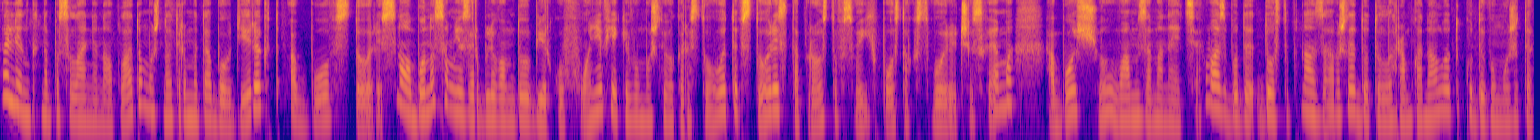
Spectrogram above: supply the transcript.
А лінк на посилання на оплату можна отримати або в Дірект, або в сторіс. Ну а бонусом я зроблю вам дообірку фонів, які ви можете використовувати в сторіс та просто в своїх постах, створюючи схеми або що вам заманеться. У вас буде доступ назавжди до телеграм-каналу, куди ви можете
